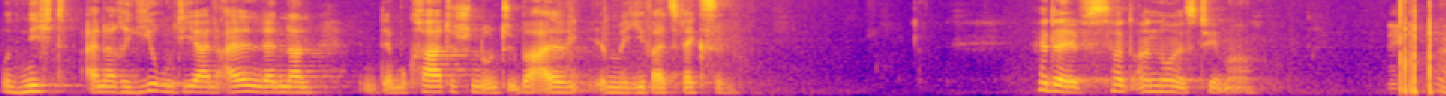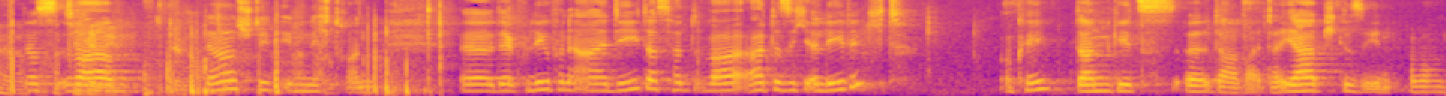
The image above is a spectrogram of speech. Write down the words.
und nicht einer Regierung, die ja in allen Ländern, demokratischen und überall immer jeweils wechseln. Herr Delfs hat ein neues Thema. Das war, ja, steht eben nicht dran. Äh, der Kollege von der ARD, das hat, war, hatte sich erledigt. Okay, dann geht es äh, da weiter. Ja, habe ich gesehen, aber.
